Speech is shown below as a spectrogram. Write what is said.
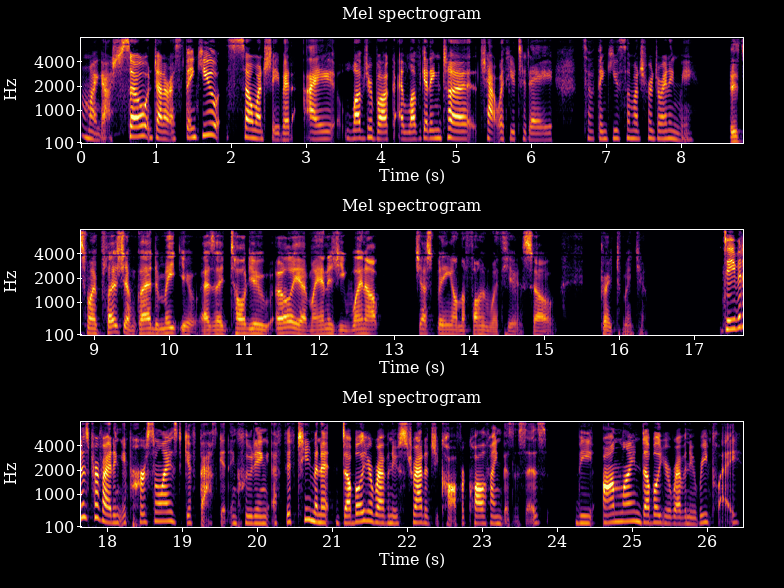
Oh my gosh, so generous. Thank you so much, David. I loved your book. I love getting to chat with you today. So thank you so much for joining me. It's my pleasure. I'm glad to meet you. As I told you earlier, my energy went up just being on the phone with you. So great to meet you. David is providing a personalized gift basket, including a 15 minute double your revenue strategy call for qualifying businesses, the online double your revenue replay,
